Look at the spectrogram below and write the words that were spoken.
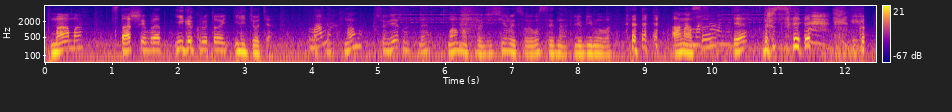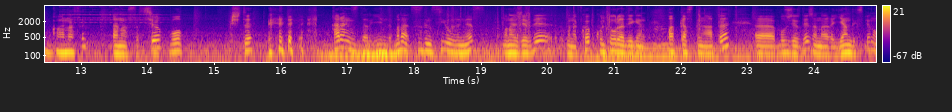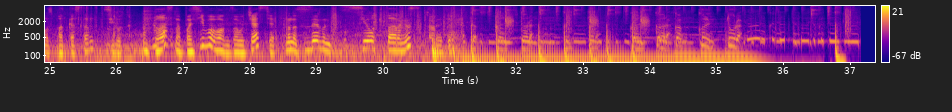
Мама, старший брат, Игорь Крутой или тетя? Мама? Мама, все верно, да. Мама продюсирует своего сына любимого. Анасы. Мамасы, анасы. Иә, дұрыс. анасы анасы все болды күшті қараңыздар енді мына сіздің сыйлығыңыз мына жерде мына көп культура деген подкасттың аты Ә, бұл жерде жаңағы яндекспен осы подкасттан сыйлық классно спасибо вам за участие міне сіздердің сыйлықтарыңыз Кстати,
